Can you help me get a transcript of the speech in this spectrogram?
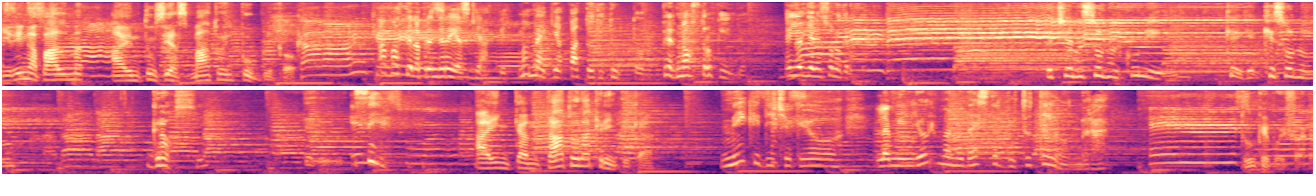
Irina Palm ha entusiasmato il pubblico. A volte la prenderei a schiaffi, ma Maggie ha fatto di tutto per nostro figlio. E io gliene sono grata. E ce ne sono alcuni che, che sono grossi? Eh, sì. Ha incantato la critica. Mickey dice che ho la miglior mano destra di tutta Londra. Tu che vuoi fare?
